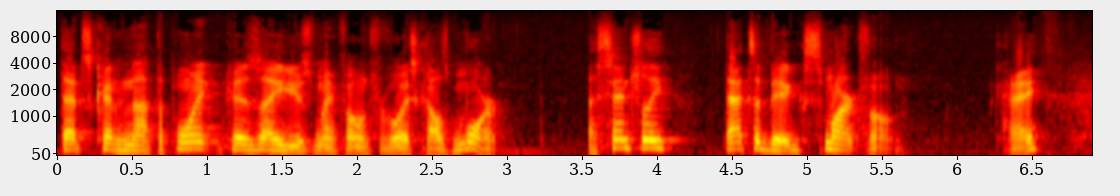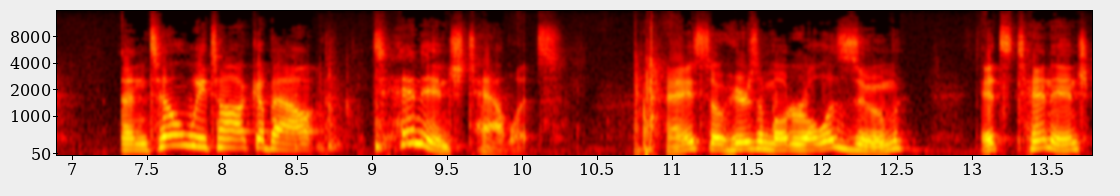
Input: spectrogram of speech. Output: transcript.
that's kind of not the point because I use my phone for voice calls more. Essentially, that's a big smartphone. Okay? until we talk about 10 inch tablets. Okay, so here's a Motorola Xoom. It's 10 inch,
